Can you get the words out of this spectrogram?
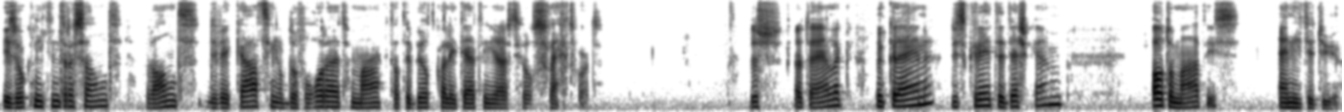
is ook niet interessant, want de weerkaatsing op de voorruit maakt dat de beeldkwaliteit juist heel slecht wordt. Dus uiteindelijk een kleine, discrete dashcam, automatisch en niet te duur.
